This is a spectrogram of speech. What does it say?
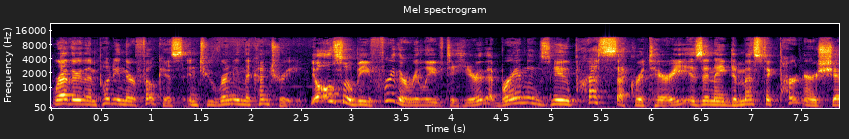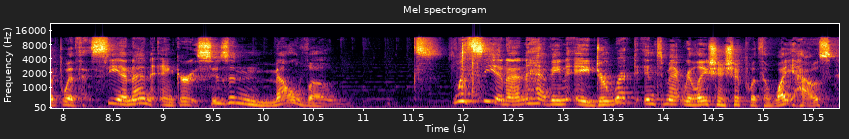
rather than putting their focus into running the country. You'll also be further relieved to hear that Brandon's new press secretary is in a domestic partnership with CNN anchor Suzanne Malveaux. With CNN having a direct, intimate relationship with the White House,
